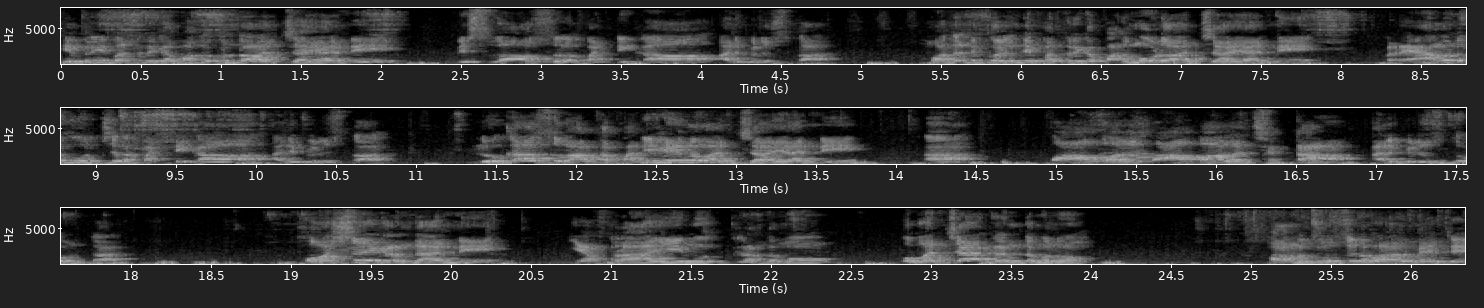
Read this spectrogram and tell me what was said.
హెబ్రి పత్రిక పదకొండో అధ్యాయాన్ని విశ్వాసుల పట్టిక అని పిలుస్తారు. మొదటి కొరింది పత్రిక పదమూడో అధ్యాయాన్ని ప్రేమను గూర్చిన పట్టిక అని పిలుస్తారు. లూకాసు వార్త పదిహేనో అధ్యాయాన్ని పాపాల పాపాల చెట్ట అని పిలుస్తూ ఉంటారు. హోషే గ్రంథాన్ని ఎఫ్రాయిము గ్రంథము ఉపజ్యా గ్రంథమును మనము చూసిన వారమైతే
